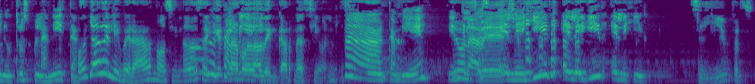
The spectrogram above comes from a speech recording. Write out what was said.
en otros planetas? O ya de liberarnos y no seguir la rueda de encarnaciones. Ah, también. De una Entonces, vez. elegir, elegir, elegir. Sí, pues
